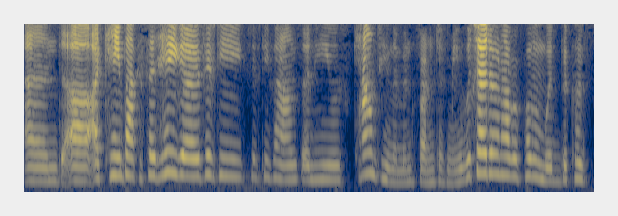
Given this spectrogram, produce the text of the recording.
and uh, I came back and said, "Here you go, 50, 50 pounds," and he was counting them in front of me, which I don't have a problem with because,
